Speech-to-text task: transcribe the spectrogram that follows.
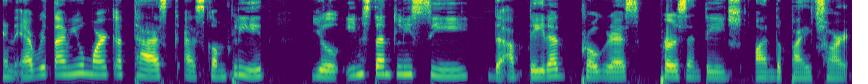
and every time you mark a task as complete, you'll instantly see the updated progress percentage on the pie chart.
